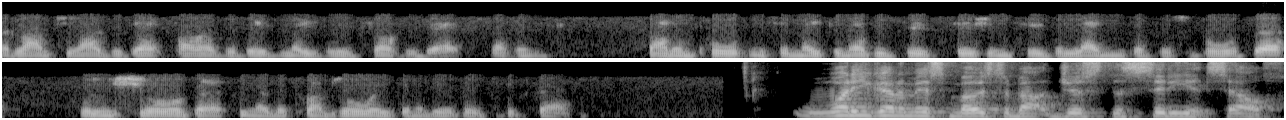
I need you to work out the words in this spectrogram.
Atlanta United gets, however big Major League Soccer gets, I think that importance of making every decision through the lens of the supporter will ensure that you know the club's always going to be a big success. What are you going to miss most about just the city itself?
